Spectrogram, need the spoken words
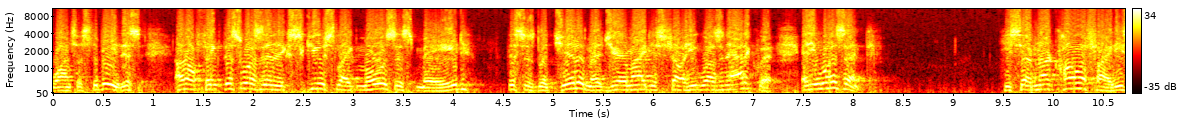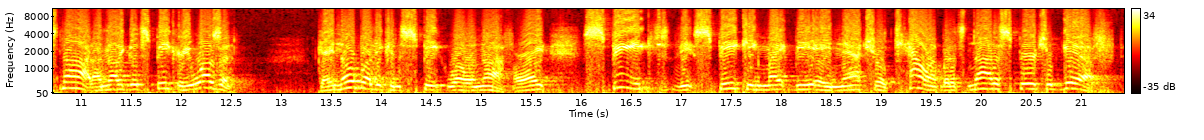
wants us to be. This, I don't think this was an excuse like Moses made. This is legitimate. Jeremiah just felt he wasn't adequate. And he wasn't. He said, I'm not qualified. He's not. I'm not a good speaker. He wasn't. Okay, nobody can speak well enough, all right? Speak, the, speaking might be a natural talent, but it's not a spiritual gift.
